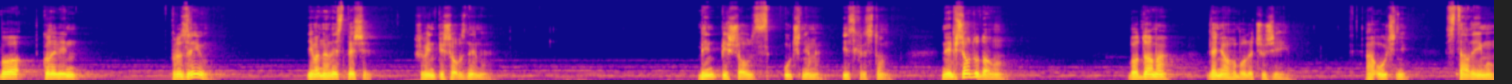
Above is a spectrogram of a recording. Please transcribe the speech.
Бо коли він прозрів, євангелист пише, що він пішов з ними. Він пішов з учнями і з Христом. Не пішов додому, бо вдома для нього були чужі, а учні стали йому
